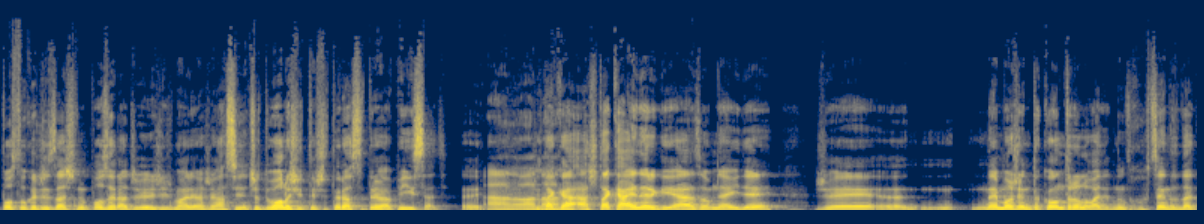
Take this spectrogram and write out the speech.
poslúchači začnú pozerať, že Ježiš Maria, že asi niečo dôležité, že teraz si treba písať. Hej. Áno, áno, taká, až taká energia zo mňa ide, že e, nemôžem to kontrolovať, chcem to dať,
